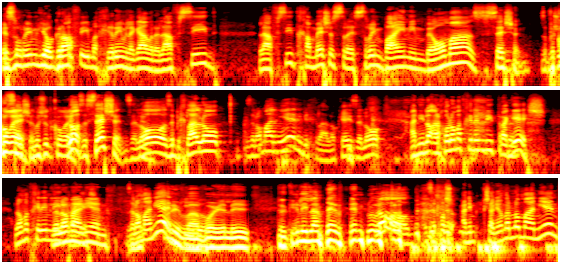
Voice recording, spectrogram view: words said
אזורים גיאוגרפיים אחרים לגמרי. להפסיד, להפסיד 15-20 ביינים בהומה זה סשן. זה זה פשוט קורה, סשן. זה פשוט קורה. לא, זה סשן, זה לא, זה בכלל לא, זה לא מעניין בכלל, אוקיי? זה לא, אני לא, אנחנו לא מתחילים להתרגש. לא מתחילים זה להתרגש. לא מעניין. זה לא מעניין, אוי כאילו. ואבוי לי. תזכיר לי למה הבאנו אותו. לא, זה פשוט, אני, כשאני אומר לא מעניין,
